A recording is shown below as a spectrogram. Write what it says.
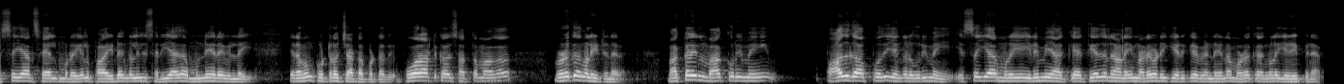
எஸ்ஐஆர் செயல்முறைகள் பல இடங்களில் சரியாக முன்னேறவில்லை எனவும் குற்றச்சாட்டப்பட்டது. போராட்டங்கள் சத்தமாக முழக்கங்களிட்டனர். மக்களின் வாக்குரிமை பாதுகாப்பது எங்கள் உரிமை. எஸ்ஐஆர் முறையை எளிமையாக்க தேர்தல் ஆணையம் நடவடிக்கை எடுக்க வேண்டும் என முழக்கங்களை எழுப்பினர்.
